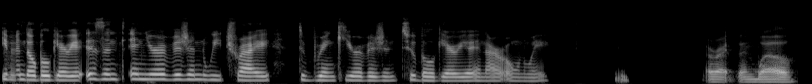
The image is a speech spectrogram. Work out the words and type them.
Even though Bulgaria isn't in Eurovision, we try to bring Eurovision to Bulgaria in our own way. All right, then. Well,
